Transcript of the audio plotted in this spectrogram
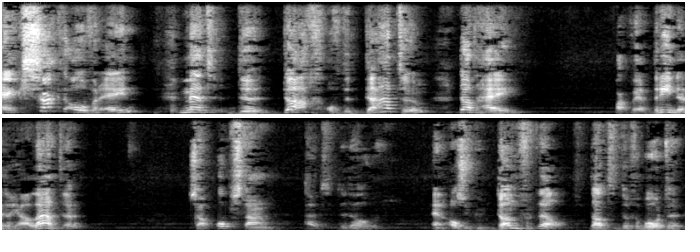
exact overeen met de dag of de datum dat hij pakweg 33 jaar later zou opstaan uit de doden. En als ik u dan vertel dat de geboorte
